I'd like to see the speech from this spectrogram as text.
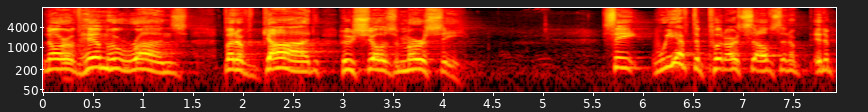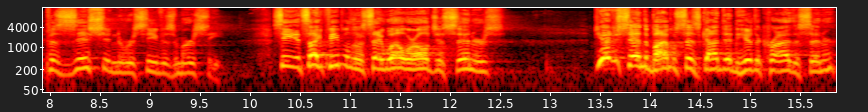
nor of him who runs, but of God who shows mercy. See, we have to put ourselves in a, in a position to receive his mercy. See, it's like people that say, well, we're all just sinners. Do you understand the Bible says God didn't hear the cry of the sinner?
